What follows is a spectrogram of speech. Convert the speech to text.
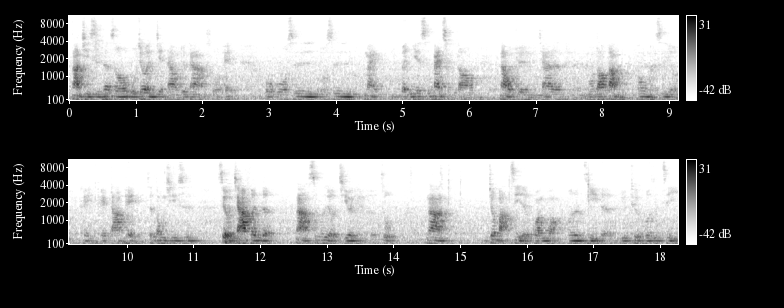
那其实那时候我就很简单，我就跟他说，哎，我我是我是卖本业是卖厨刀。那我觉得你们家的磨刀棒跟我们是有可以可以搭配，这东西是是有加分的。那是不是有机会可以合作？那就把自己的官网或者自己的 YouTube 或者自己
